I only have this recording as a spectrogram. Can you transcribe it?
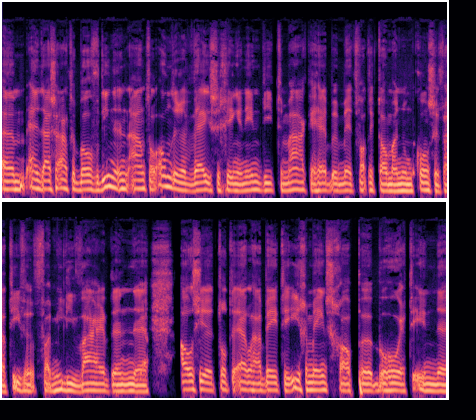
Um, en daar zaten bovendien een aantal andere wijzigingen in die te maken hebben met wat ik dan maar noem conservatieve familiewaarden. Uh, als je tot de LHBTI-gemeenschap uh, behoort in uh,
